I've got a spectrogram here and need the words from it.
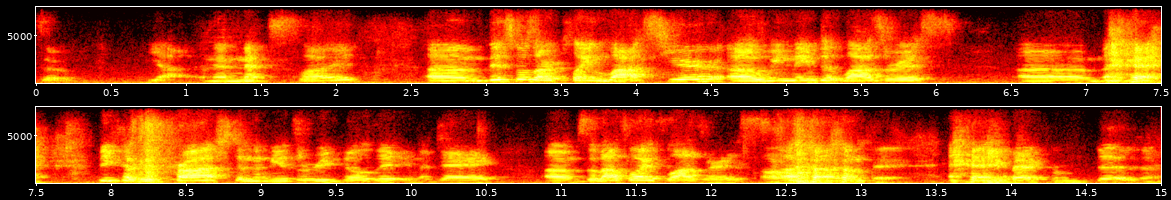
So yeah, and then next slide. Um, this was our plane last year. Uh, we named it Lazarus um, because it crashed and then we had to rebuild it in a day. Um, so that's why it's Lazarus. Oh, okay. Came back from dead, huh?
